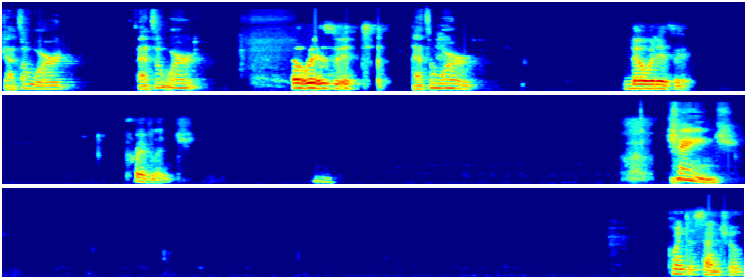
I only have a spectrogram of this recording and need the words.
That's a word. That's a word. No, it isn't. That's a word. No, it isn't. Privilege. Change. Quintessential.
